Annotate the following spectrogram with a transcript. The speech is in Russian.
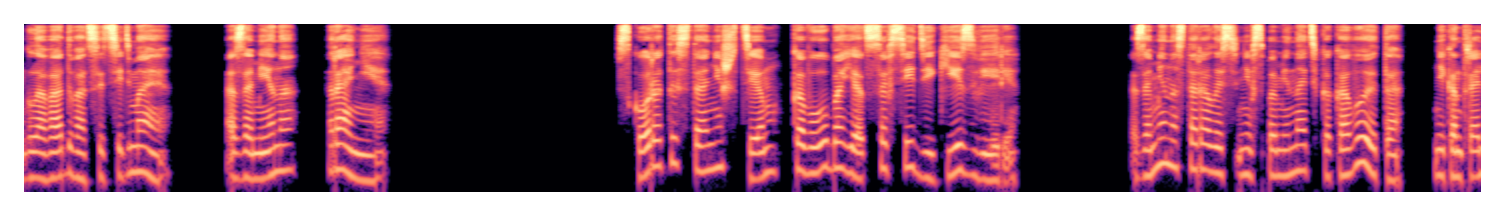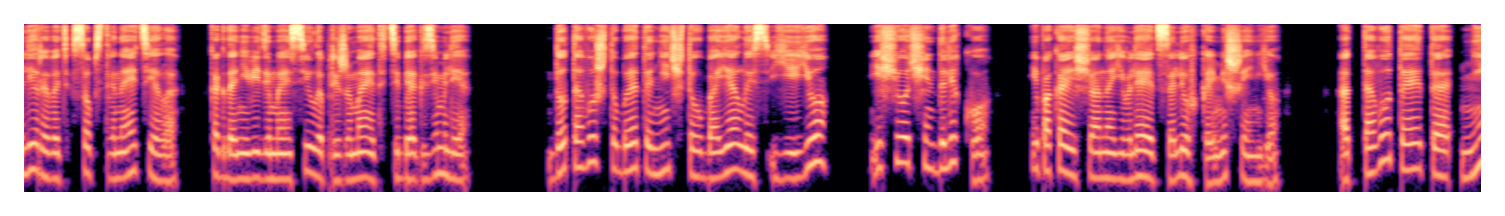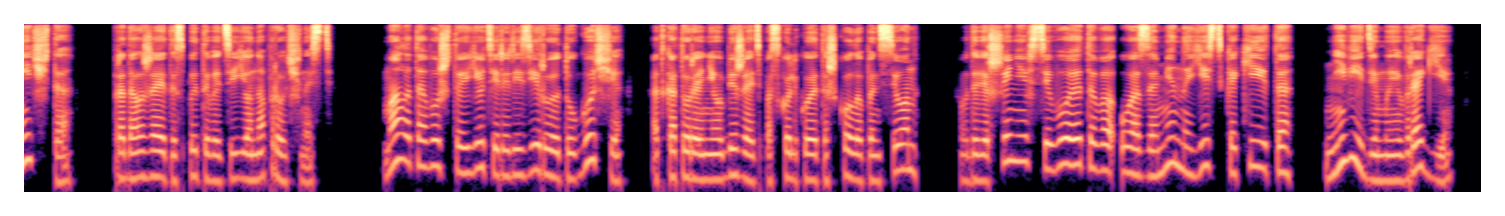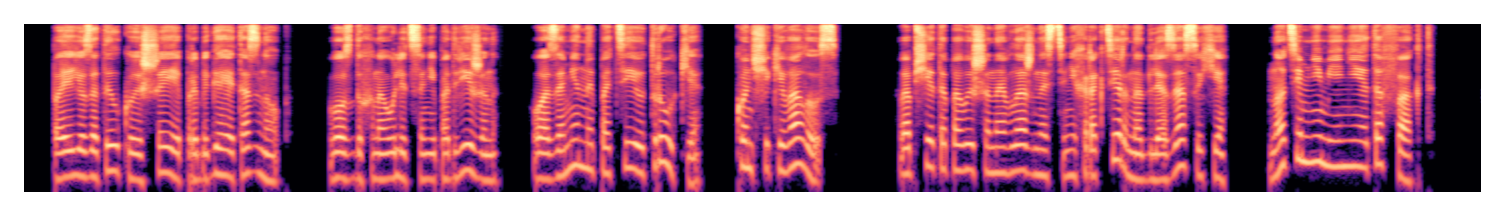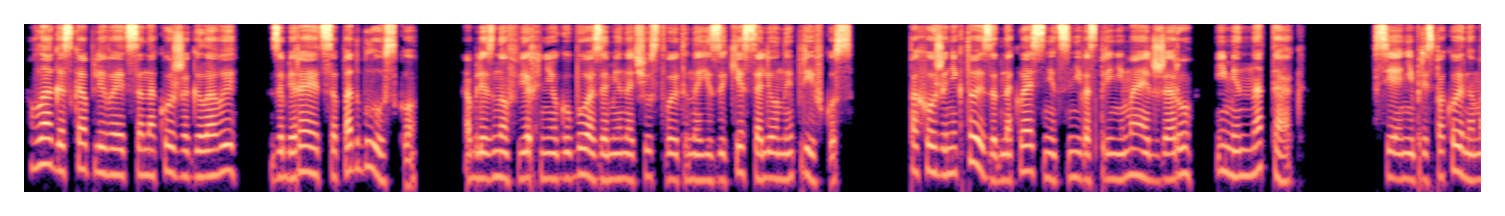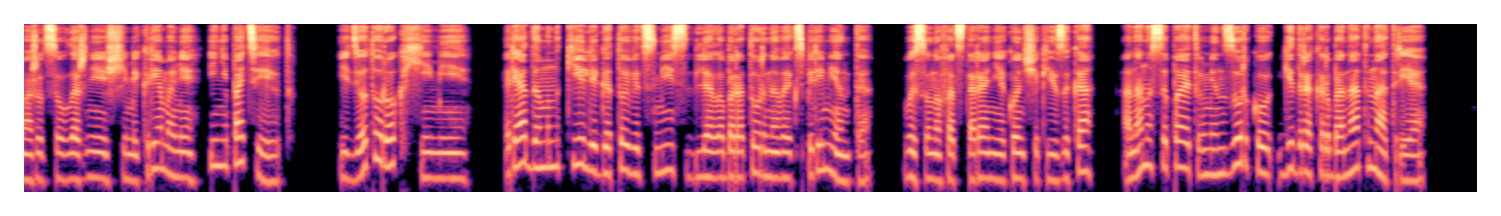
Глава 27. А замена ранее. Скоро ты станешь тем, кого боятся все дикие звери. Замена старалась не вспоминать, каково это — не контролировать собственное тело, когда невидимая сила прижимает тебя к земле. До того, чтобы это нечто убоялось ее, еще очень далеко, и пока еще она является легкой мишенью. От того-то это нечто продолжает испытывать ее на прочность. Мало того, что ее терроризируют угодчи, от которой не убежать, поскольку это школа-пансион, в довершение всего этого у Азамены есть какие-то невидимые враги. По ее затылку и шее пробегает озноб. Воздух на улице неподвижен, у Азамены потеют руки, кончики волос. Вообще-то повышенная влажность не характерна для засухи, но тем не менее это факт. Влага скапливается на коже головы, забирается под блузку. Облизнув верхнюю губу, Азамена чувствует на языке соленый привкус. Похоже, никто из одноклассниц не воспринимает жару именно так. Все они преспокойно мажутся увлажняющими кремами и не потеют. Идет урок химии. Рядом Нкили готовит смесь для лабораторного эксперимента. Высунув от старания кончик языка, она насыпает в мензурку гидрокарбонат натрия.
